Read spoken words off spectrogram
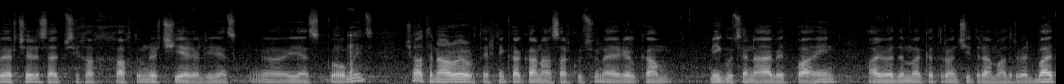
վերջերս այդպիսի խախտումներ չի եղել իրենց իրենց կողմից։ Շատ հնարավոր է որ տեխնիկական հասարակություն է եղել կամ միգուցե նաև այդ պահին ԴՄ կտրոն չի տրամադրվել, բայց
